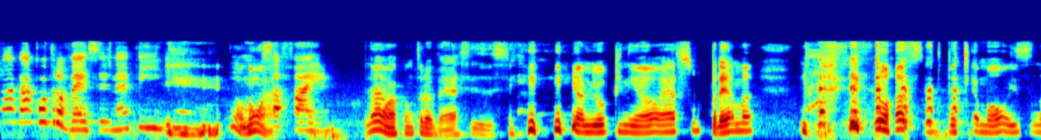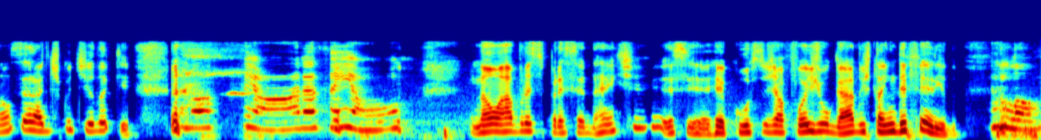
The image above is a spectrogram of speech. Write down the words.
há controvérsias, né? Tem, tem não, não há. Sapphire. Não ah. há controvérsias, assim. a minha opinião é a suprema Nossa, do Pokémon, isso não será discutido aqui. Nossa senhora, senhor. Não abro esse precedente, esse recurso já foi julgado e está indeferido. Long.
